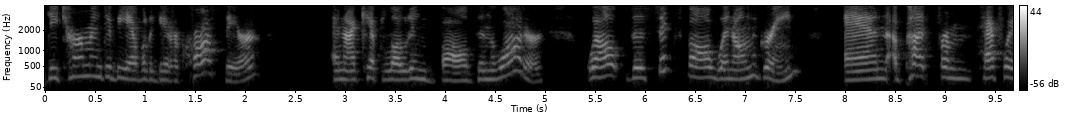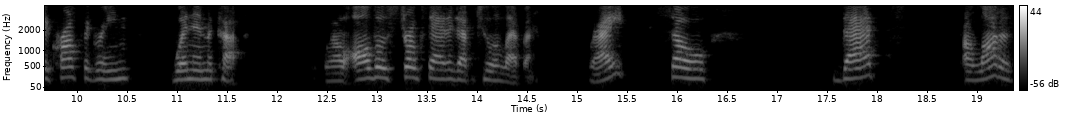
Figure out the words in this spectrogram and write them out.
determined to be able to get across there. And I kept loading balls in the water. Well, the sixth ball went on the green and a putt from halfway across the green went in the cup. Well, all those strokes added up to 11, right? So that's a lot of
